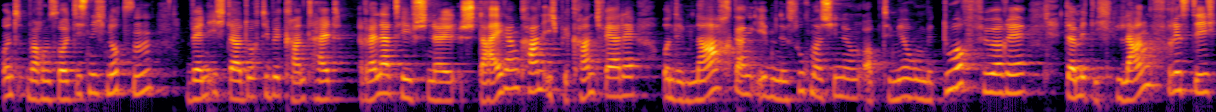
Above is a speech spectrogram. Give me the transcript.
und warum sollte ich es nicht nutzen, wenn ich dadurch die Bekanntheit relativ schnell steigern kann, ich bekannt werde und im Nachgang eben eine Suchmaschinenoptimierung mit durchführe, damit ich langfristig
